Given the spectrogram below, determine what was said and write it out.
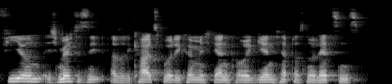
vier, ich möchte es nicht, also die Karlsruhe, die können mich gerne korrigieren, ich habe das nur letztens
